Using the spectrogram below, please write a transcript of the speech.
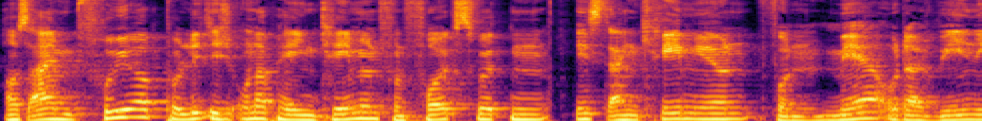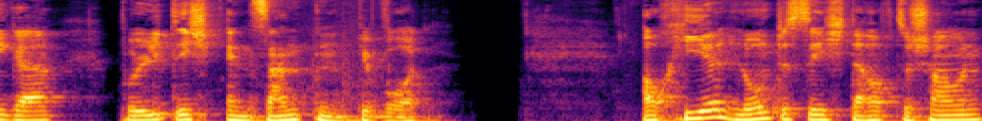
Aus einem früher politisch unabhängigen Gremium von Volkswirten ist ein Gremium von mehr oder weniger politisch Entsandten geworden. Auch hier lohnt es sich darauf zu schauen,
